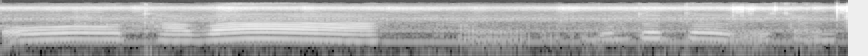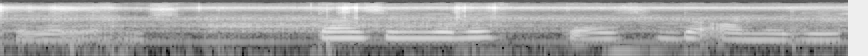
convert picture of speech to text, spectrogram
Oo tava. Burada da bir tane tava varmış. Dersin yemek dersinde anlarız.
